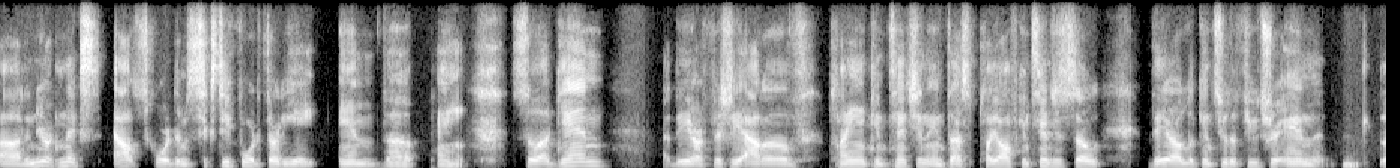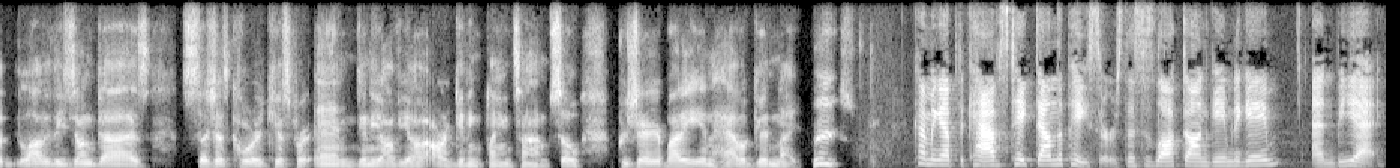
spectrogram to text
Uh, the New York Knicks outscored them 64 to 38 in the paint. So again, they are officially out of playing contention and thus playoff contention. So they are looking to the future, and a lot of these young guys, such as Corey Kispert and Deni Avdija, are getting playing time. So appreciate everybody and have a good night. Peace. Coming up, the Cavs take down the Pacers. This is Locked On Game to Game, NBA.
